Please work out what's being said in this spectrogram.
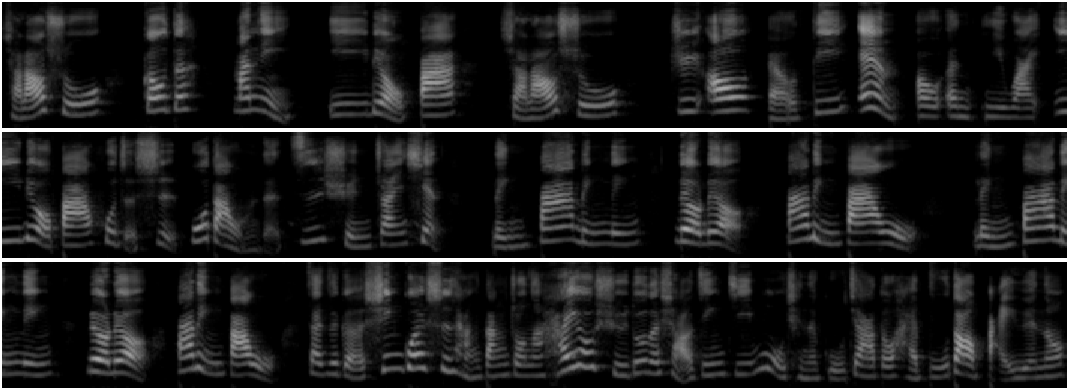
小老鼠 Gold Money 一六八，小老鼠 G O L D M O N E Y 一六八，或者是拨打我们的咨询专线。零八零零六六八零八五。零八零零六六八零八五，在这个新规市场当中呢，还有许多的小金鸡，目前的股价都还不到百元哦。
